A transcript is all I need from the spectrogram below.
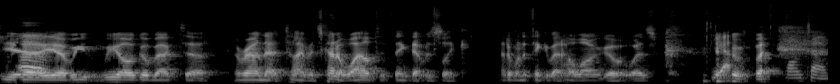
Yeah, um, yeah. We we all go back to around that time. It's kind of wild to think that was like I don't want to think about how long ago it was. Yeah, but, long time.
